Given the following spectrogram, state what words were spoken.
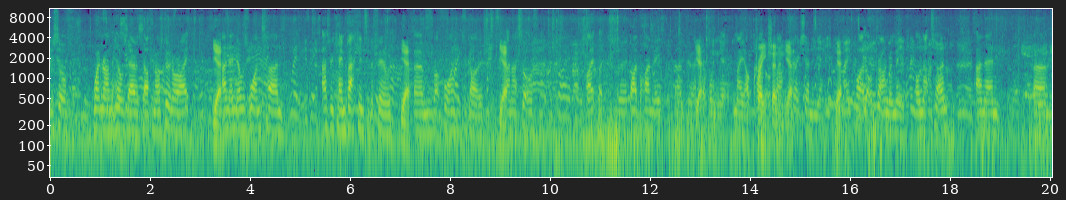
we sort of went around the hills there and stuff, and I was doing all right. Yeah. And then there was one turn as we came back into the field. Yeah. Um, with about 400 to go. Yeah. And I sort of, I, uh, the guy behind me, um, who ended Yeah. up winning it, made up quite Craig a lot of Shannon, ground. yeah. Craig Shannon, yeah. He, he made quite a lot of ground on me on that turn, and then, um,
